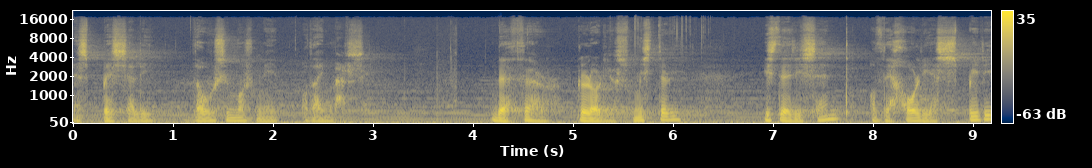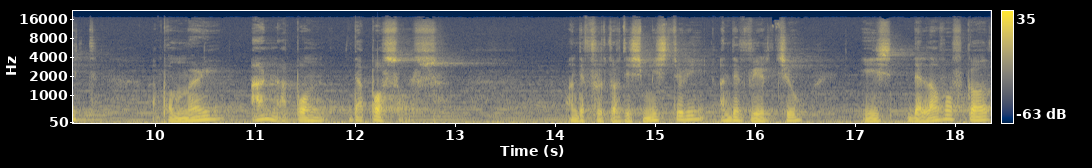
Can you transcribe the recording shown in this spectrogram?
especially those in most need of thy mercy. The third glorious mystery is the descent of the Holy Spirit upon Mary and upon the apostles. And the fruit of this mystery and the virtue is the love of God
